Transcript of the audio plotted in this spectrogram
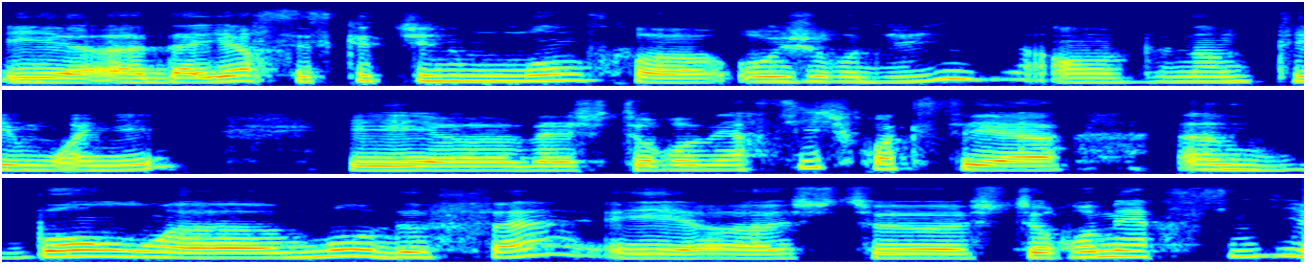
Et euh, d'ailleurs, c'est ce que tu nous montres euh, aujourd'hui en venant témoigner. Et euh, ben, je te remercie. Je crois que c'est un bon mot de fin. Et je te, je te remercie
